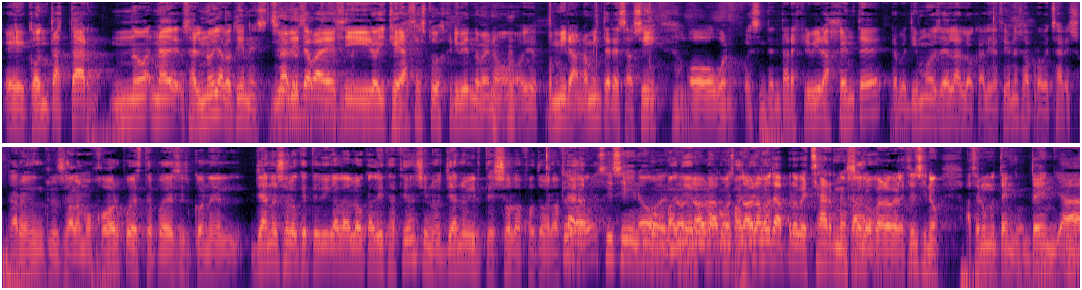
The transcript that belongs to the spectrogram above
eh, contactar. No, nadie- o sea, el no ya lo tienes. Sí, nadie te va a decir, oye, ¿qué haces tú escribiéndome? No, oye, pues mira, no me interesa, sí. Mm. O bueno, pues intentar escribir a gente, repetimos, de las localizaciones o aprovechar eso. Claro, incluso a lo mejor pues te puedes ir con él, ya no solo que te diga la localización, sino ya no irte solo a fotografiar. Claro, sí, sí, no, no, hablamos, no hablamos de aprovecharnos Claro. Mm. solo para la localización, sino hacer un ten con ten. Ya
